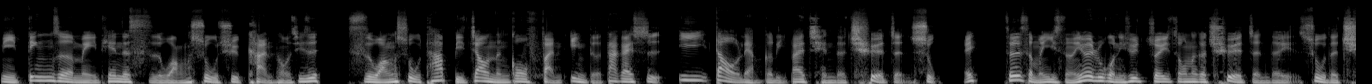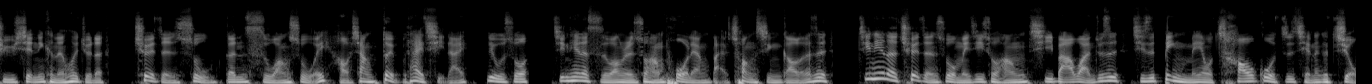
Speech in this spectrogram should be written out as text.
你盯着每天的死亡数去看吼，其实。死亡数它比较能够反映的大概是一到两个礼拜前的确诊数，诶，这是什么意思呢？因为如果你去追踪那个确诊的数的曲线，你可能会觉得确诊数跟死亡数，诶，好像对不太起来。例如说，今天的死亡人数好像破两百，创新高了，但是今天的确诊数我没记错，好像七八万，就是其实并没有超过之前那个九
